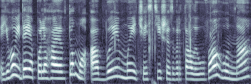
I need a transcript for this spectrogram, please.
Його ідея полягає в тому, аби ми частіше звертали увагу на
